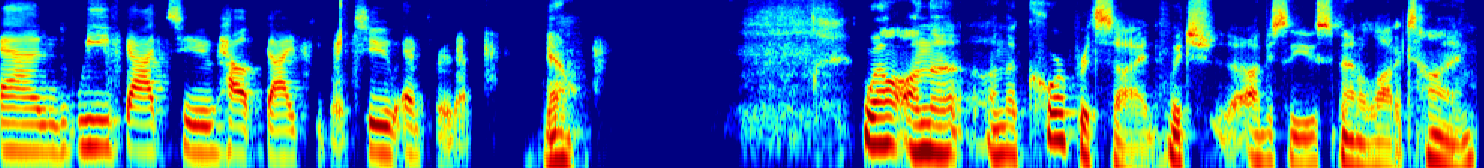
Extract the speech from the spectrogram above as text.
And we've got to help guide people to and through them. Yeah. Well, on the on the corporate side, which obviously you spent a lot of time,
